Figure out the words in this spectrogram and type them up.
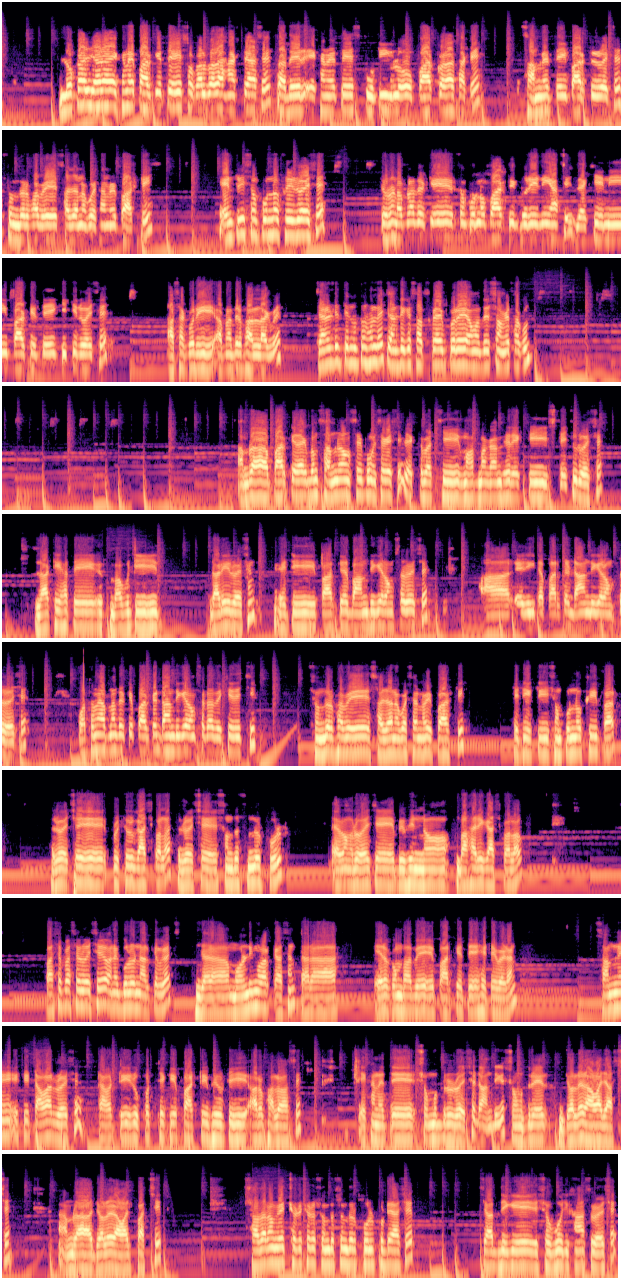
লোকাল যারা এখানে পার্কেতে সকালবেলা হাঁটতে আসে, তাদের এখানেতে স্কুটি গুলো পার্ক করা থাকে। সামনেতেই পার্কটি রয়েছে, সুন্দরভাবে সাজানো গোছানো পার্কটি এন্ট্রি সম্পূর্ণ ফ্রি রয়েছে। চলুন আপনাদেরকে সম্পূর্ণ পার্কটি ঘুরিয়ে নিয়ে আসি, দেখিয়ে নিই পার্কেতে কি কি রয়েছে। আশা করি আপনাদের ভালো লাগবে। চ্যানেলটিতে নতুন হলে চ্যানেলটিকে সাবস্ক্রাইব করে আমাদের সঙ্গে থাকুন। আমরা পার্কের একদম সামনের অংশে পৌঁছে গেছি। দেখতে পাচ্ছি মহাত্মা গান্ধীর একটি স্ট্যাচু রয়েছে। লাঠি হাতে বাবুজি দাঁড়িয়ে রয়েছেন। এটি পার্কের বাম দিকের অংশ রয়েছে আর এদিকটা পার্কের ডান দিকের অংশ রয়েছে। প্রথমে আপনাদেরকে পার্কের ডান দিকের অংশটা দেখিয়ে দিচ্ছি। সুন্দরভাবে সাজানো গোছানো এই পার্কটি। এটি একটি সম্পূর্ণ ফ্রি পার্ক রয়েছে প্রচুর গাছপালা, রয়েছে সুন্দর সুন্দর ফুল এবং রয়েছে বিভিন্ন বাহারি গাছপালাও। পাশে পাশে রয়েছে অনেকগুলো নারকেল গাছ। যারা মর্নিং ওয়ার্কে আসেন, তারা এরকম ভাবে পার্কেতে হেঁটে বেড়ান। সামনে একটি টাওয়ার রয়েছে। টাওয়ারটির উপর থেকে পার্কটির ভিউটি আরও ভালো আসে। এখানেতে সমুদ্র রয়েছে ডান দিকে সমুদ্রের জলের আওয়াজ আসছে। আমরা জলের আওয়াজ পাচ্ছি। সাদা রঙের ছোট ছোট সুন্দর সুন্দর ফুল ফুটে আছে। চারদিকে সবুজ ঘাস রয়েছে।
